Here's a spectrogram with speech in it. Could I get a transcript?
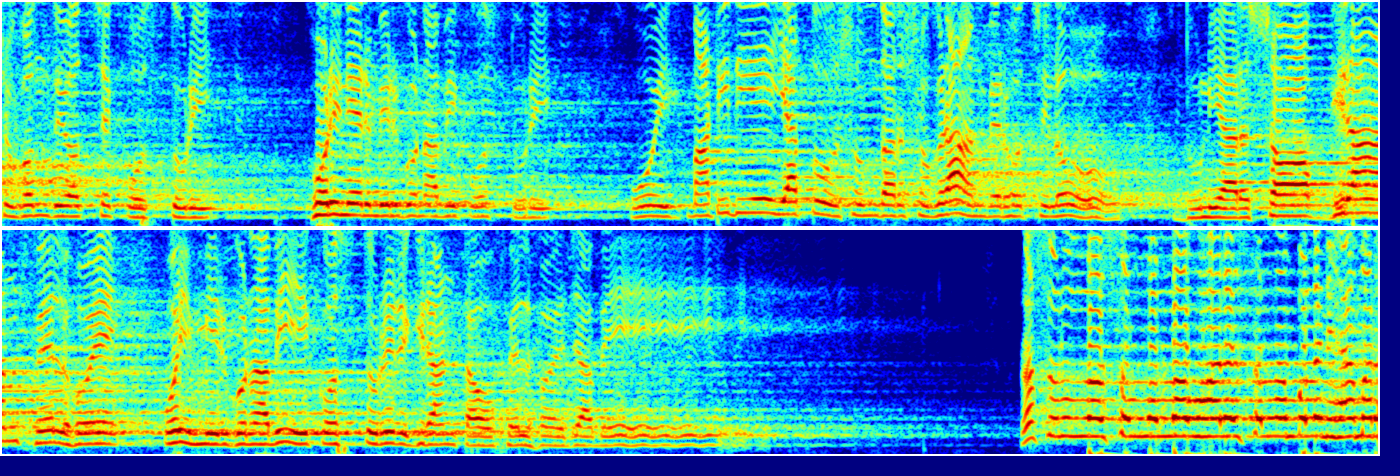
সুগন্ধি হচ্ছে কস্তুরি, হরিণের মৃগনাবি কস্তুরি। ওই মাটি দিয়ে এত সুন্দর সুগ্রান বের হচ্ছিল। দুনিয়ার সব ঘিরান ফেল হয়ে ওই মৃগনাবি কস্তুরির ঘিরানটাও ফেল হয়ে যাবে। রসুল্লাহ সাল্লাম বললেন হ্যাঁ আমার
